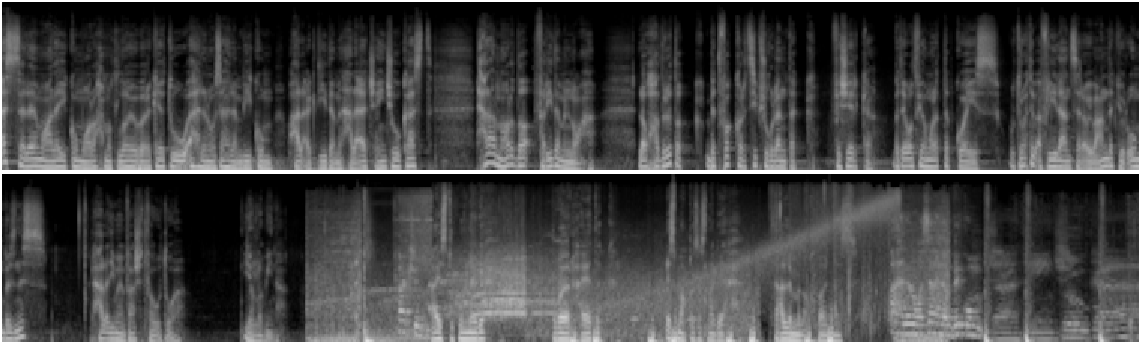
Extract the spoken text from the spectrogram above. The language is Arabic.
السلام عليكم ورحمة الله وبركاته وأهلا وسهلا بيكم وحلقة جديدة من حلقات شاهين ShowCast الحلقة النهاردة فريدة من نوعها. لو حضرتك بتفكر تسيب شغلانتك في شركة بتقبض فيها مرتب كويس وتروح تبقى freelancer أو يبقى عندك your own business الحلقة دي ما ينفعش تفوتوها. يلا بينا. عايز تكون ناجح تغير حياتك اسمع قصص نجاح تتعلم من أخطاء الناس. أهلا وسهلا بكم. شاهين ShowCast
